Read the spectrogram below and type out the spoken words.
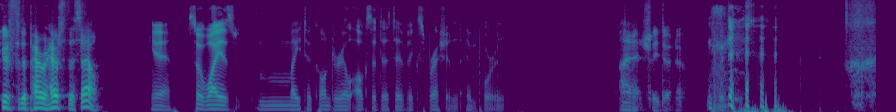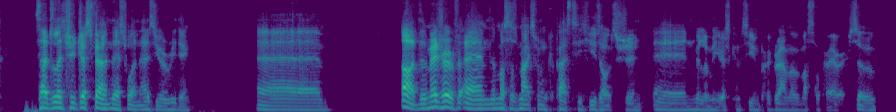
good for the powerhouse of the cell. Yeah. So why is mitochondrial oxidative expression important? I actually don't know. So I'd literally just found this one as you were reading. Um, oh, the measure of um, the muscle's maximum capacity to use oxygen in millimeters consumed per gram of muscle per hour. So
